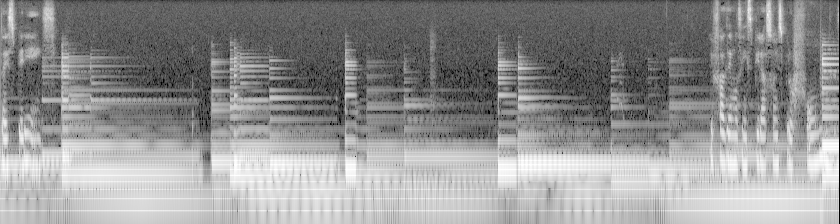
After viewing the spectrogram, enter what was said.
da experiência. E fazemos inspirações profundas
